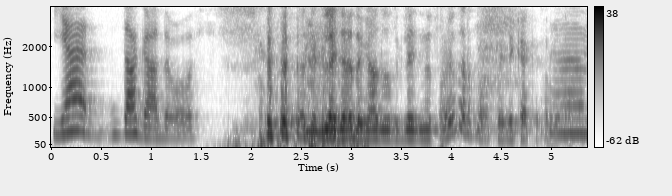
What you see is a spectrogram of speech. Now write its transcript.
Я догадывалась. Ты глядя, догадывалась, глядя на свою зарплату, или как это было?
